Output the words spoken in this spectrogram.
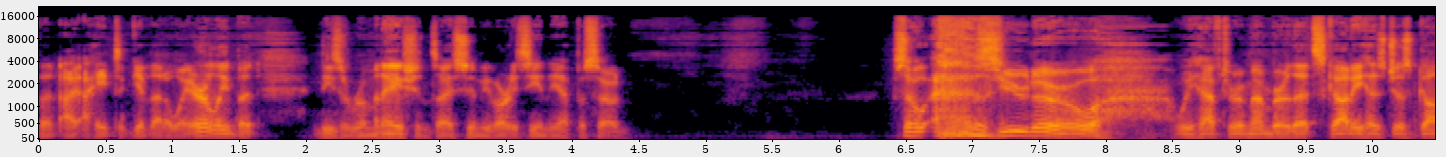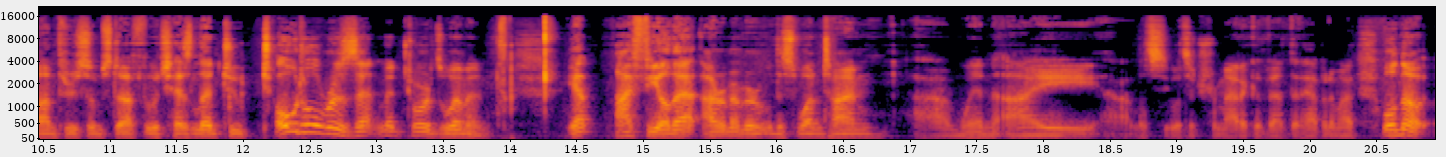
But I, I hate to give that away early, but these are ruminations. I assume you've already seen the episode. So, as you know, we have to remember that Scotty has just gone through some stuff which has led to total resentment towards women. Yep, I feel that. I remember this one time uh, when I uh, let's see, what's a traumatic event that happened in my well, no,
